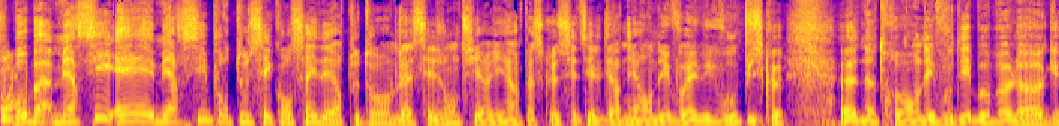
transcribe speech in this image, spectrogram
Ouais. Bon bah merci et merci pour tous ces conseils d'ailleurs tout au long de la saison Thierry hein, parce que c'était le dernier rendez-vous avec vous puisque euh, notre rendez-vous des bobologues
